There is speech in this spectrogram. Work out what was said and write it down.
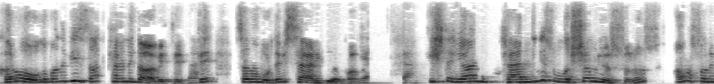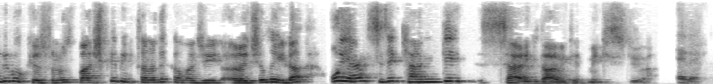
Karaoğlu bana bizzat kendi davet etti. Sana burada bir sergi yapalım. İşte yani kendiniz ulaşamıyorsunuz ama sonra bir bakıyorsunuz başka bir tanıdık amacı aracılığıyla o yer size kendi sergi davet etmek istiyor. Evet.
